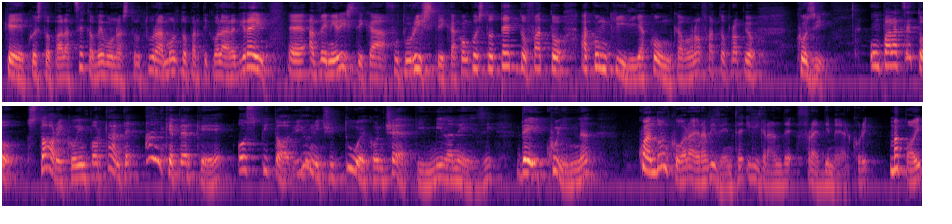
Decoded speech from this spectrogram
che questo palazzetto aveva una struttura molto particolare, direi eh, avveniristica, futuristica, con questo tetto fatto a conchiglia, concavo, no? fatto proprio così. Un palazzetto storico importante anche perché ospitò gli unici due concerti milanesi dei Queen quando ancora era vivente il grande Freddie Mercury. Ma poi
